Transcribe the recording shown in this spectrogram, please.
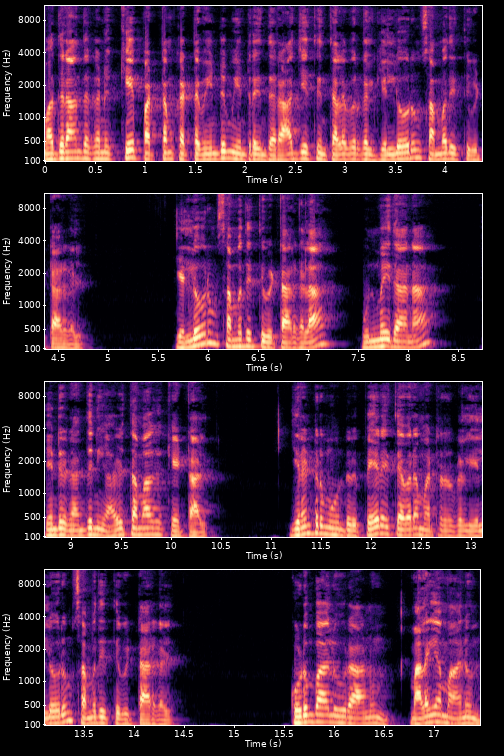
மதுராந்தகனுக்கே பட்டம் கட்ட வேண்டும் என்ற இந்த ராஜ்யத்தின் தலைவர்கள் எல்லோரும் சம்மதித்து விட்டார்கள். எல்லோரும் சம்மதித்து விட்டார்களா? உண்மைதானா? என்று நந்தினி அழுத்தமாக கேட்டாள். இரண்டு மூன்று பேரை தவிர மற்றவர்கள் எல்லோரும் சம்மதித்து விட்டார்கள். கொடும்பாலூரானும் மலையமானும்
